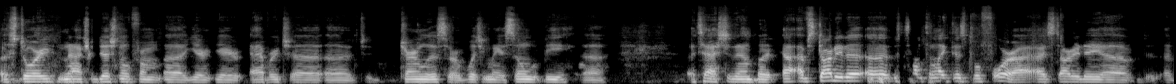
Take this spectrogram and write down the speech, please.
a story, not traditional from uh, your your average uh, uh, journalist or what you may assume would be attached to them. But I've started a, a something like this before. I, I started a, a,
